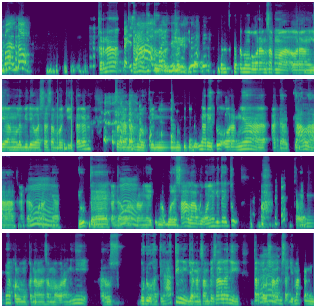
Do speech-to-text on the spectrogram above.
mantap karena Kayak karena sama gitu ini. kan kita ketemu orang sama orang yang lebih dewasa sama kita kan terkadang doktrin yang kita dengar itu orangnya ada galak, ada Hmm. orangnya jutek, ada Hmm. orangnya itu nggak boleh salah. Pokoknya kita itu ah kayaknya kalau mau kenalan sama orang ini harus kudu hati-hati nih, jangan sampai salah nih. Ntar kalau Hmm. salah bisa dimakan nih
